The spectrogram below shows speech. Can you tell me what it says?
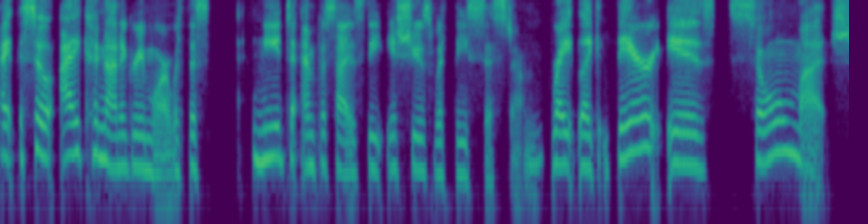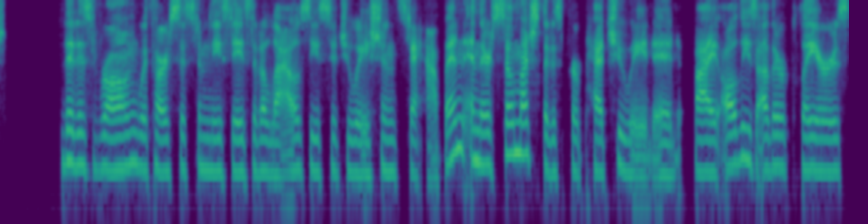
I, so I could not agree more with this need to emphasize the issues with the system, right? Like there is so much that is wrong with our system these days that allows these situations to happen. And there's so much that is perpetuated by all these other players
